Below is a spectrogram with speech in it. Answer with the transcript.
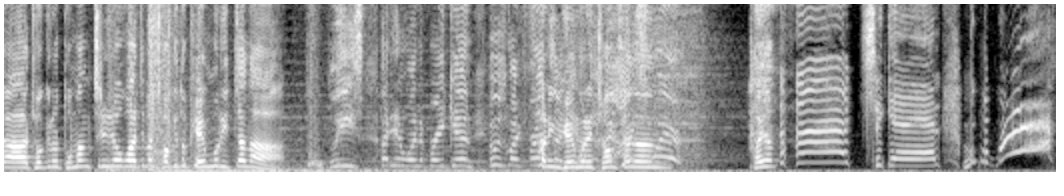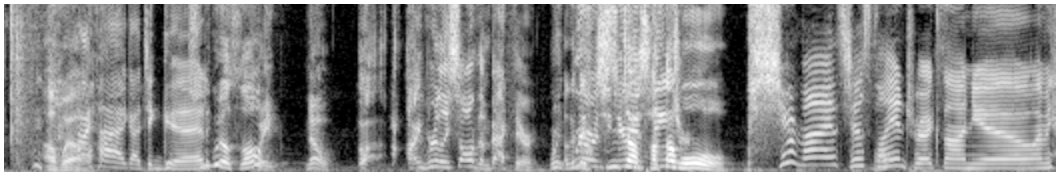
자 저기로 도망치려고 하지만 저기도 괴물 있잖아 Please, I didn't want to break in. It was my friend's 살인 idea. 괴물의 정체는 swear. 과연 Chicken! 아 뭐야 I got you good. 친구였어? Wait, no. Uh, I really saw them back there. We're, 아 we're 근데 in 진짜 serious danger. 봤다고 Your mind's just playing tricks on you. I mean,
